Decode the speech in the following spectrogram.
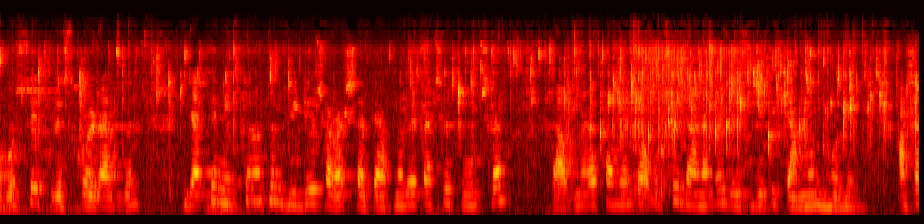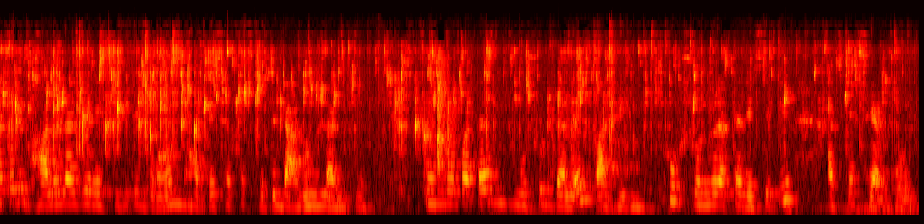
অবশ্যই প্রেস করে রাখবেন, যাতে নিত্য নতুন ভিডিও ছাড়ার সাথে আপনাদের কাছে পৌঁছায়। তা আপনারা কমেন্টে অবশ্যই জানাবেন রেসিপিটি কেমন হলো। আশা করি ভালো লাগবে রেসিপিটি গরম ভাতের সাথে খেতে দারুণ লাগবে। কুমড়ো পাতায় মুসুর ডালের পাঠিয়ে খুব সুন্দর একটা রেসিপি আজকে শেয়ার করব।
